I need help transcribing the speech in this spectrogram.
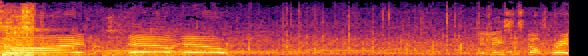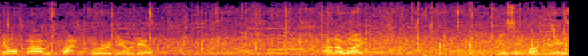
Time! Nil nil. At least it's not three and a half hours back for a nil nil. Oh no, wait. Yes, it fucking is.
